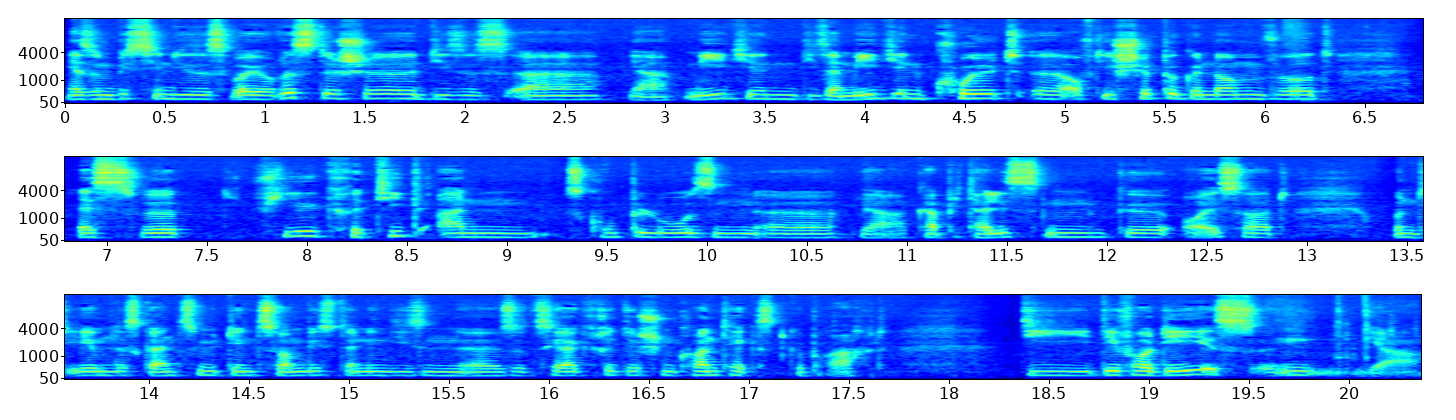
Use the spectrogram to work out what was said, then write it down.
ja so ein bisschen dieses voyeuristische, dieses äh, ja, Medien, dieser Medienkult äh, auf die Schippe genommen wird. Es wird viel Kritik an skrupellosen äh, ja, Kapitalisten geäußert und eben das Ganze mit den Zombies dann in diesen äh, sozialkritischen Kontext gebracht. Die DVD ist ja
